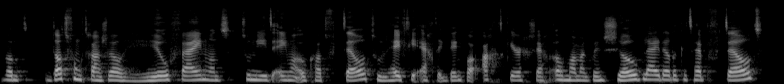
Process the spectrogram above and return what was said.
want dat vond ik trouwens wel heel fijn, want toen hij het eenmaal ook had verteld, toen heeft hij echt, ik denk wel acht keer gezegd, oh mama, ik ben zo blij dat ik het heb verteld.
